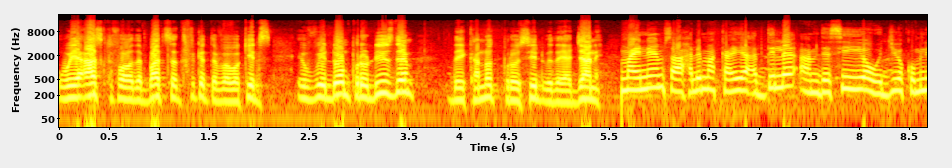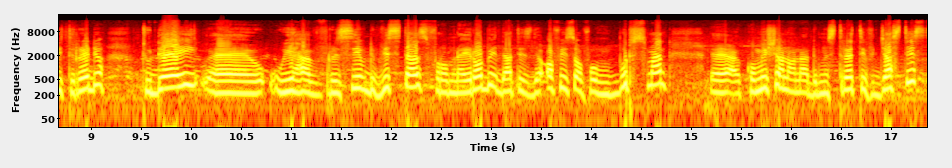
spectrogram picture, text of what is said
we are asked for the birth certificate of our kids. If we don't produce them, they cannot proceed with their journey. My name is Halima Kaya Abdile. I'm the CEO of Geo Community Radio. Today, uh, we have received visitors from Nairobi, that is the Office of Ombudsman, uh, Commission on Administrative Justice,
